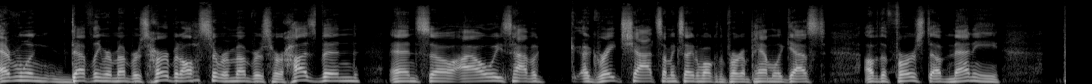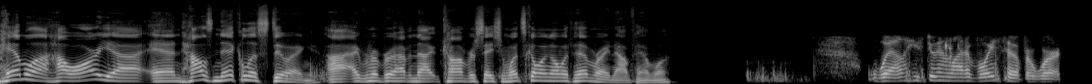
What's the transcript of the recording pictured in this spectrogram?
everyone definitely remembers her, but also remembers her husband. And so I always have a, a great chat. So I'm excited to welcome the program Pamela Guest of the first of many. Pamela, how are you? And how's Nicholas doing? Uh, I remember having that conversation. What's going on with him right now, Pamela? Well, he's doing a lot of voiceover work,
